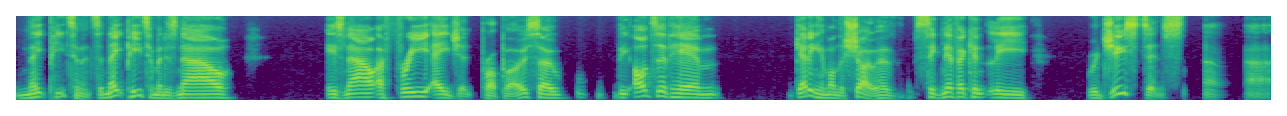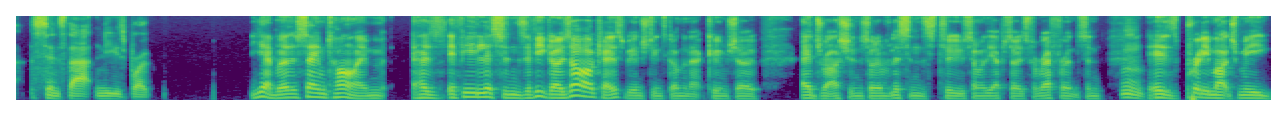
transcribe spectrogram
Nate Peterman. So Nate Peterman is now is now a free agent, propo. So the odds of him getting him on the show have significantly reduced since uh, uh, since that news broke. Yeah, but at the same time, has if he listens, if he goes, oh, okay, this would be interesting to go on the Nat Coombs show, Edge Rush, and sort of listens to some of the episodes for reference, and Mm. is pretty much me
